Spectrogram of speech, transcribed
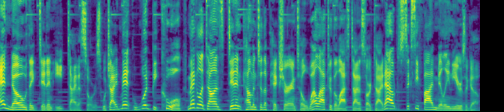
And no, they didn't eat dinosaurs, which I admit would be cool. Megalodons didn't come into the picture until well after the last dinosaur died out 65 million years ago.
